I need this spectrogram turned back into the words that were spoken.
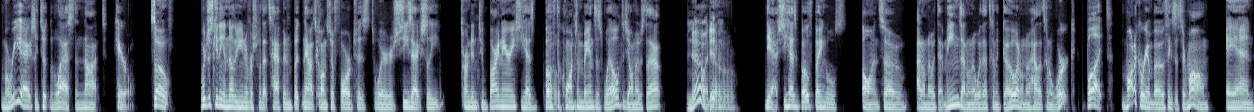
Maria actually took the blast and not Carol. So we're just getting another universe where that's happened, but now it's gone so far to, to where she's actually turned into binary. She has both Oh, the quantum bands as well. Did y'all notice that? No, I didn't. No. Yeah, she has both bangles on. So I don't know what that means. I don't know where that's going to go. I don't know how that's going to work. But Monica Rambeau thinks it's her mom, and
